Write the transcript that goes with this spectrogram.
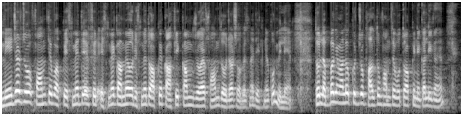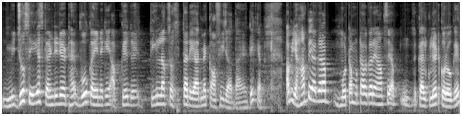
मेजर जो फॉर्म थे वो आपके इसमें थे, फिर इसमें कम है और इसमें तो आपके काफ़ी कम जो है फॉर्म दो हज़ार चौबीस में देखने को मिले हैं। तो लगभग मान लो कुछ जो फालतू फॉर्म थे वो तो आपके निकल ही गए हैं। जो सीरियस कैंडिडेट है, वो कहीं ना कहीं आपके तीन लाख सत्तर हज़ार में काफ़ी ज़्यादा है, ठीक है? अब यहाँ पे अगर आप मोटा मोटा अगर यहाँ से आप कैलकुलेट करोगे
